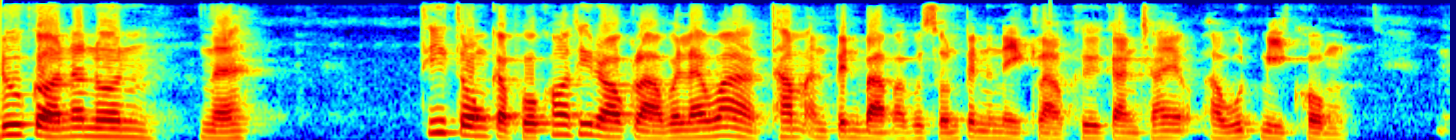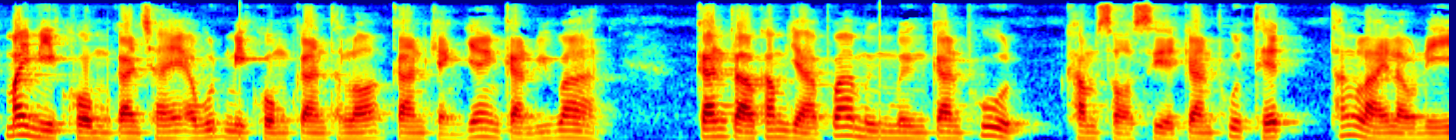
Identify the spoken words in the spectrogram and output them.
ดูก่อนอนนท์นะที่ตรงกับหัวข้อที่เรากล่าวไว้แล้วว่าทำอันเป็นบาปอากุศลเป็นอเนกกล่าว คือการใช้อาวุธมีคม ไม่มีคมการใช้อาวุธมีคม การทะเลาะการแข่งแย่งการวิวาท การกล่าวคำหยาบว่ามึงมึงการพูดคำส่อเสียดการพูดเท็จ ทั้งหลายเหล่านี้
